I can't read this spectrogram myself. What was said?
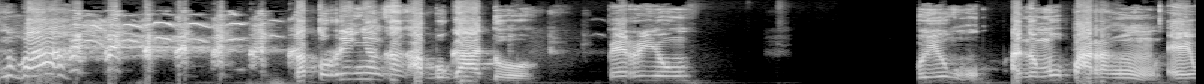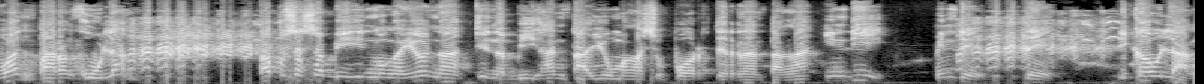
Ano ba? Naturingan kang abogado, pero yung yung ano mo parang ewan, parang kulang. Tapos sasabihin mo ngayon na tinabihan tayong mga supporter ng tanga. Hindi. Hindi. Hindi. Ikaw lang.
